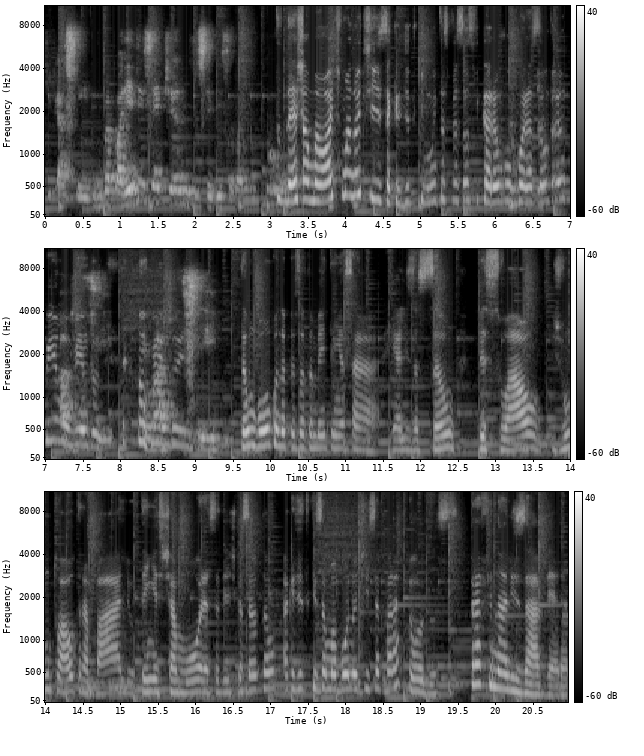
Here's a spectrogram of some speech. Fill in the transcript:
ficar assim. Eu para 47 anos de serviço agora. Tu deixa uma ótima notícia. Acredito que muitas pessoas ficarão com o coração tranquilo acho ouvindo, ouvindo isso. Sim. Tão bom quando a pessoa também tem essa realização pessoal junto ao trabalho, tem este amor, essa dedicação. Então, acredito que isso é uma boa notícia para todos. Para finalizar, Vera,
